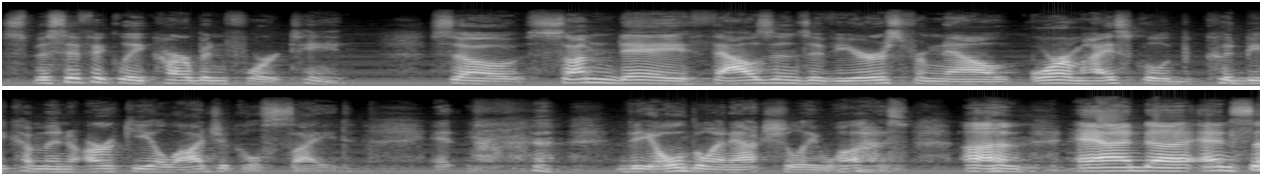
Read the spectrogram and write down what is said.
specifically carbon 14. So someday, thousands of years from now, Orem High School could become an archaeological site. It, the old one actually was. Um, and, uh, and, so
